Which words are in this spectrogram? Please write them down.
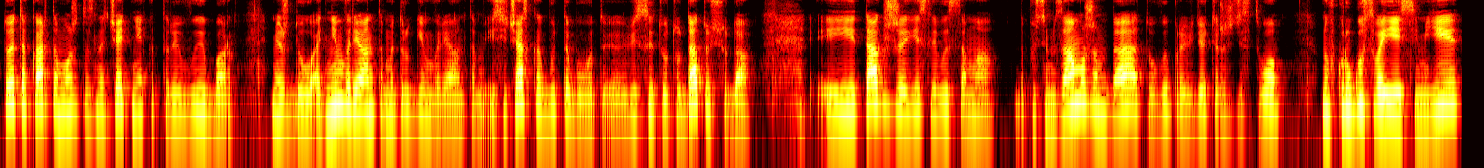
то эта карта может означать некоторый выбор между одним вариантом и другим вариантом. И сейчас как будто бы вот э, весы то туда, то сюда. И также, если вы сама, допустим, замужем, да, то вы проведете Рождество ну, в кругу своей семьи,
